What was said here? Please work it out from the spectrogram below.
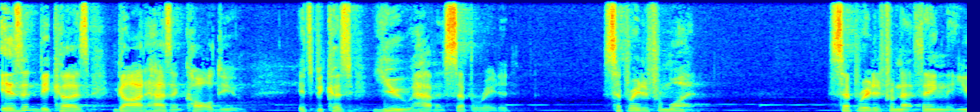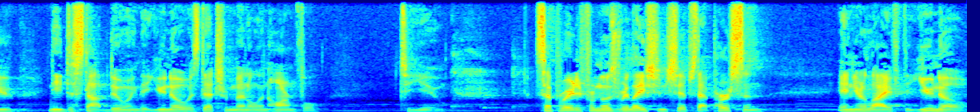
isn't because God hasn't called you, it's because you haven't separated. Separated from what? Separated from that thing that you need to stop doing that you know is detrimental and harmful to you. Separated from those relationships, that person in your life that you know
